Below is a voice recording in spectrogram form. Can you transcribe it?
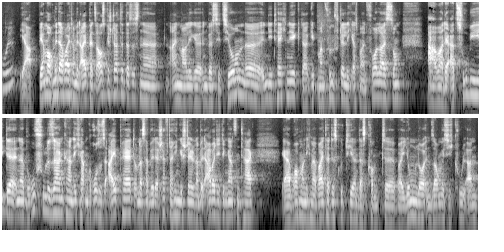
cool. Ja, wir haben auch Mitarbeiter mit iPads ausgestattet. Das ist eine einmalige Investition äh, in die Technik. Da gibt man fünfstellig erstmal in Vorleistung. Aber der Azubi, der in der Berufsschule sagen kann, ich habe ein großes iPad und das hat mir der Chef dahingestellt und damit arbeite ich den ganzen Tag, ja, braucht man nicht mehr weiter diskutieren. Das kommt äh, bei jungen Leuten saumäßig cool an.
